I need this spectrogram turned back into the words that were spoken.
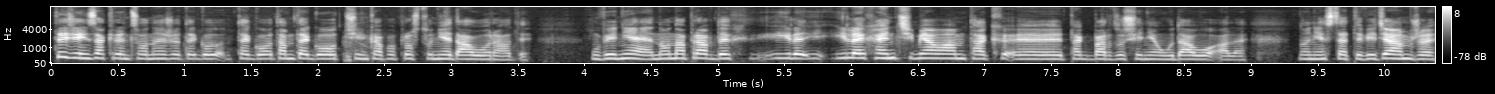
tydzień zakręcony, że tego, tego tamtego odcinka po prostu nie dało rady. Mówię, nie, no naprawdę ile, ile chęci miałam, tak, e, tak bardzo się nie udało, ale no niestety wiedziałam, że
